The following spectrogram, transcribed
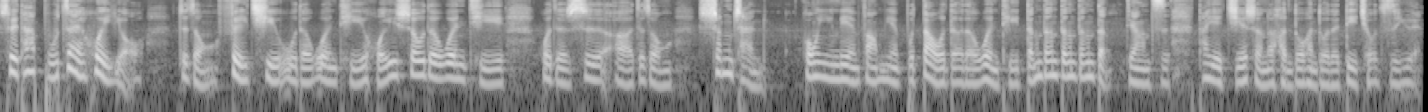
所以它不再会有这种废弃物的问题、回收的问题，或者是呃这种生产供应链方面不道德的问题等等等等等这样子，它也节省了很多很多的地球资源。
